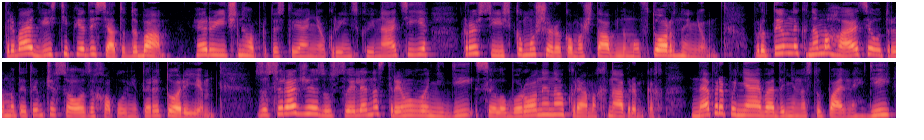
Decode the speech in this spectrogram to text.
Триває 250-та доба героїчного протистояння української нації російському широкомасштабному вторгненню. Противник намагається утримати тимчасово захоплені території. Зосереджує зусилля на стримуванні дій сил оборони на окремих напрямках, не припиняє ведення наступальних дій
